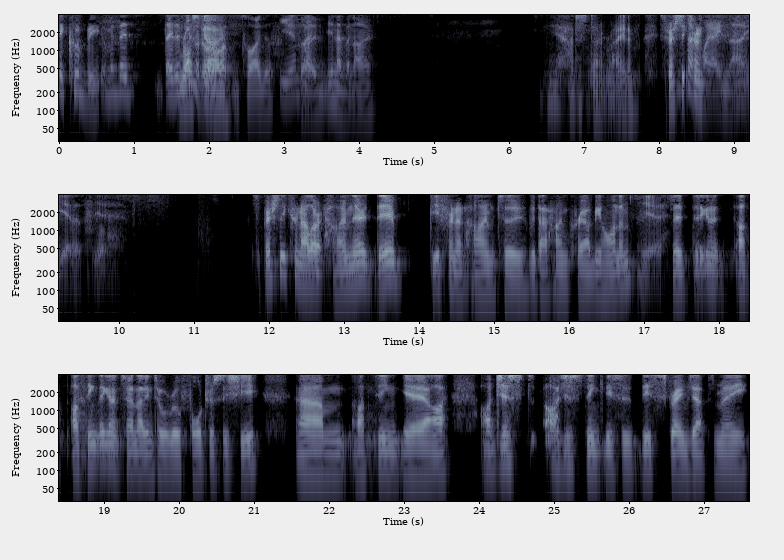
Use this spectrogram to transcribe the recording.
It could be. I mean, they they defended Roscoe. all right, the Tigers. Yeah, so you never know. yeah, I just don't rate him, especially Just don't Cron- play eight Nah, minutes, yeah, that's that's yeah. especially Cronulla at home. They're they're different at home too, with that home crowd behind them. Yeah. They're, they're gonna. I, I think they're gonna turn that into a real fortress this year. Um, I think, yeah, I, I just, I just think this is this screams out to me.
